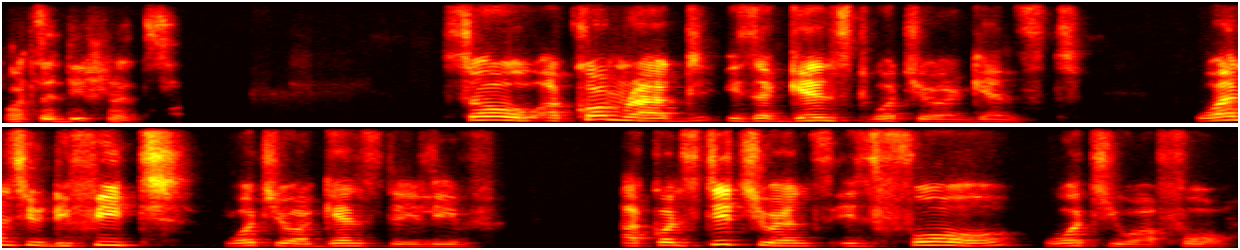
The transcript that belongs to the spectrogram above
what's the difference? So, a comrade is against what you're against. Once you defeat what you're against, they leave. A constituent is for what you are for.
